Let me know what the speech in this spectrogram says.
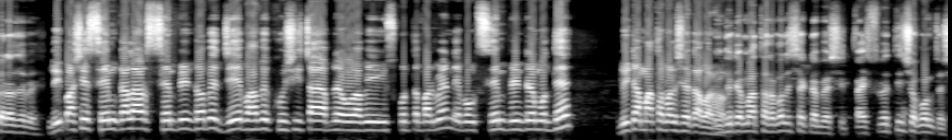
করা যাবে। দুই পাশে সেম কালার সেম প্রিন্ট হবে যেভাবে খুশি চাই আপনি ওভাবে ইউজ করতে পারবেন এবং সেম প্রিন্টের মধ্যে দুইটা মাথা বালিশের কাভার হবে। দুইটা মাথার বালিশ একটা বেডশিট প্রাইস হবে তিনশো পঞ্চাশ।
